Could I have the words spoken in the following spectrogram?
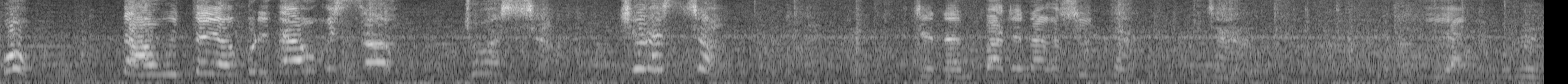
어? 나오고 있다. 약물이 나오고 있어. 좋았어. 좋았어. 이제 난 빠져나갈 수 있다. 자이 약물을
